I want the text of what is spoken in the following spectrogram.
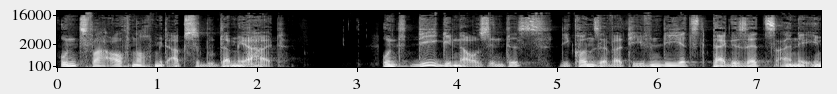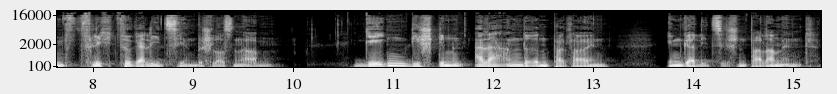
Und zwar auch noch mit absoluter Mehrheit. Und die genau sind es, die Konservativen, die jetzt per Gesetz eine Impfpflicht für Galizien beschlossen haben. Gegen die Stimmen aller anderen Parteien im galizischen Parlament.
